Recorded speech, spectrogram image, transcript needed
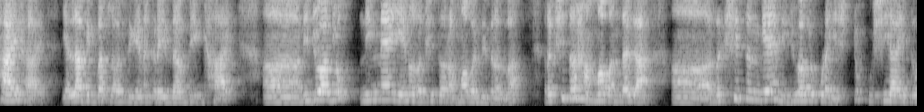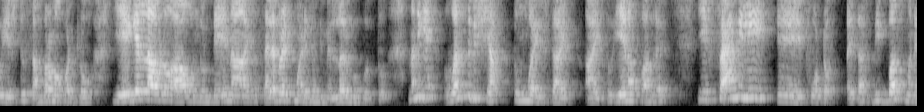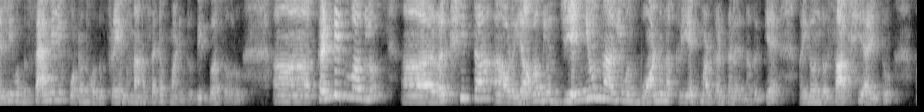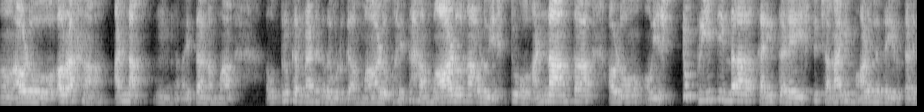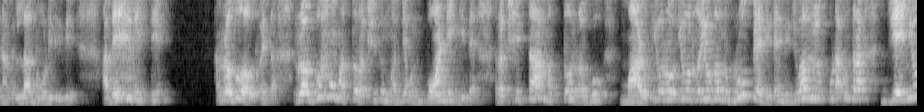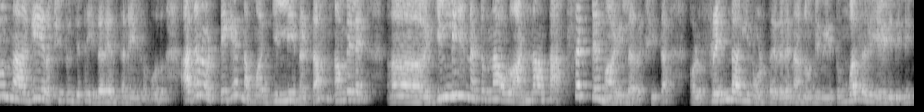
Hi hi ಎಲ್ಲ big boss ಲವರ್ಸಿಗೆ ನನ್ನ ಕಡೆಯಿಂದ ಬಿಗ್ ಹಾಯ್ ನಿಜವಾಗ್ಲೂ ನಿನ್ನೆ ಏನು ರಕ್ಷಿತ್ ಅವ್ರ ಅಮ್ಮ ಬಂದಿದ್ರಲ್ವಾ? ರಕ್ಷಿತ್ ಅವ್ರ ಅಮ್ಮ ಬಂದಾಗ ರಕ್ಷಿತನ್ಗೆ ನಿಜವಾಗ್ಲೂ ಕೂಡ ಎಷ್ಟು ಖುಷಿ ಆಯಿತು, ಎಷ್ಟು ಸಂಭ್ರಮ ಪಟ್ಲು, ಹೇಗೆಲ್ಲ ಅವಳು ಆ ಒಂದು ಡೇನ ಆಯಿತು ಸೆಲೆಬ್ರೇಟ್ ಮಾಡಿದ್ಲು ನಿಮ್ಮೆಲ್ಲರಿಗೂ ಗೊತ್ತು. ನನಗೆ ಒಂದು ವಿಷಯ ತುಂಬ ಇಷ್ಟ ಆಯ್ತು ಆಯಿತು. ಏನಪ್ಪ ಅಂದರೆ ಈ ಫ್ಯಾಮಿಲಿ ಫೋಟೋ ಆಯಿತಾ? ಬಿಗ್ ಬಾಸ್ ಮನೆಯಲ್ಲಿ ಒಂದು ಫ್ಯಾಮಿಲಿ ಫೋಟೋದ ಒಂದು ಫ್ರೇಮ್ನ ಸೆಟಪ್ ಮಾಡಿದ್ರು ಬಿಗ್ ಬಾಸ್ ಅವರು. ಖಂಡಿತವಾಗ್ಲೂ ರಕ್ಷಿತಾ ಅವಳು ಯಾವಾಗಲೂ ಜೆನ್ಯೂನ್ ಆಗಿ ಒಂದು ಬಾಂಡನ್ನ ಕ್ರಿಯೇಟ್ ಮಾಡ್ಕೊಳ್ತಾಳೆ ಅನ್ನೋದಕ್ಕೆ ಇದೊಂದು ಸಾಕ್ಷಿ ಆಯಿತು. ಅವಳು ಅವರ ಅಣ್ಣ ಆಯಿತಾ? ನಮ್ಮ ಉತ್ತರ ಕರ್ನಾಟಕದ ಹುಡುಗ ಮಾಳು, ಆಯಿತಾ? ಮಾಳುನ ಅವಳು ಎಷ್ಟು ಅಣ್ಣ ಅಂತ ಅವಳು ಎಷ್ಟು ಪ್ರೀತಿಯಿಂದ ಕರೀತಾಳೆ, ಎಷ್ಟು ಚೆನ್ನಾಗಿ ಮಾಳು ಜೊತೆ ಇರ್ತಾಳೆ, ನಾವೆಲ್ಲ ನೋಡಿದ್ದೀವಿ ಅದೇ ರೀತಿ ರಘು ಅವರು, ಆಯಿತಾ? ರಘು ಮತ್ತು ರಕ್ಷಿತನ ಮಧ್ಯೆ ಒಂದು ಬಾಂಡಿಂಗ್ ಇದೆ. ರಕ್ಷಿತಾ ಮತ್ತು ರಘು ಮಾಳು. ಇವರು ಇವ್ರದ್ದು ಇವ್ರದ್ದೊಂದು ಗ್ರೂಪ್ ಏನಿದೆ, ನಿಜವಾಗಲೂ ಕೂಡ ಒಂಥರ ಜೆನ್ಯೂನ್ ಆಗಿ ರಕ್ಷಿತನ ಜೊತೆ ಇದ್ದಾರೆ ಅಂತಲೇ ಹೇಳ್ಬೋದು. ಅದರೊಟ್ಟಿಗೆ ನಮ್ಮ ಗಿಲ್ಲಿ ನಟ, ಆಮೇಲೆ ಗಿಲ್ಲಿ ನಟನ್ನ ಅವಳು ಅಣ್ಣ ಅಂತ ಅಕ್ಸೆಪ್ಟೇ ಮಾಡಿಲ್ಲ ರಕ್ಷಿತಾ. ಅವಳು ಫ್ರೆಂಡ್ ಆಗಿ ನೋಡ್ತಾ ಇದ್ದಾಳೆ. ನಾನು ನಿಮಗೆ ತುಂಬ ಸರಿ ಹೇಳಿದ್ದೀನಿ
